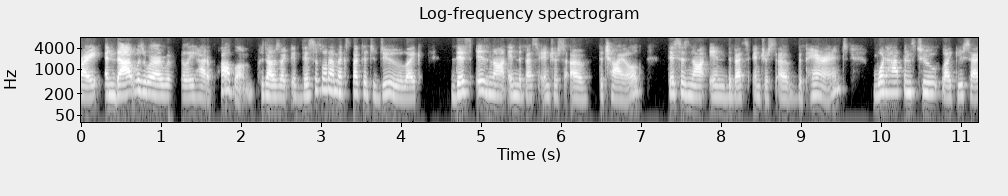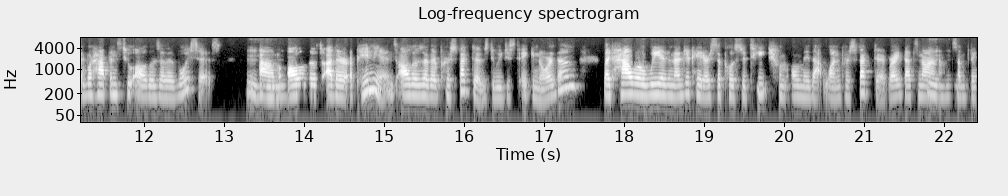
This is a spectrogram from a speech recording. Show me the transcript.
right? And that was where i really had a problem because i was like if this is what i'm expected to do like this is not in the best interest of the child. This is not in the best interest of the parent. What happens to like you said what happens to all those other voices? Um, mm-hmm. um, all of those other opinions all those other perspectives do we just ignore them? Like how are we as an educator supposed to teach from only that one perspective right? That's not mm-hmm. something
